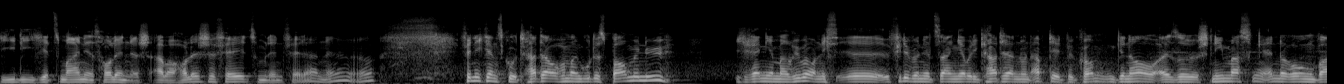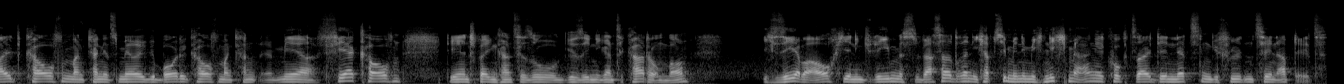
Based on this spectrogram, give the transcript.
Die, die ich jetzt meine, ist holländisch. Aber holländische Feld, mit den Feldern, ne? Ja. Finde ich ganz gut. Hatte auch immer ein gutes Baumenü. Ich renne hier mal rüber und ich, äh, viele würden jetzt sagen, ja, aber die Karte hat nur ein Update bekommen. Genau, also Schneemaskenänderungen, Wald kaufen, man kann jetzt mehrere Gebäude kaufen, man kann äh, mehr verkaufen. Dementsprechend kannst du so gesehen die ganze Karte umbauen. Ich sehe aber auch, hier in den Gräben ist Wasser drin. Ich habe sie mir nämlich nicht mehr angeguckt seit den letzten gefühlten 10 Updates.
